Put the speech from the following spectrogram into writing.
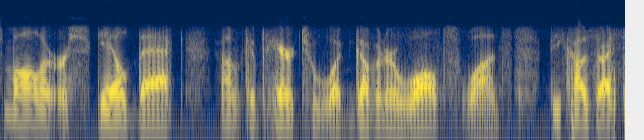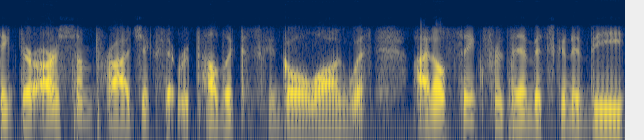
smaller or scaled back um, compared to what Governor Walz wants, because I think there are some projects that Republicans can go along with. I don't think for them it's going to be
